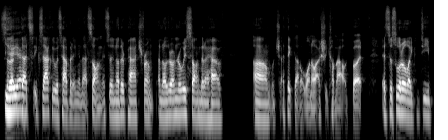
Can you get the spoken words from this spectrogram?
So yeah, that, yeah. that's exactly what's happening in that song. It's another patch from another unreleased song that I have, um, which I think that'll one will actually come out. But it's this little like deep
